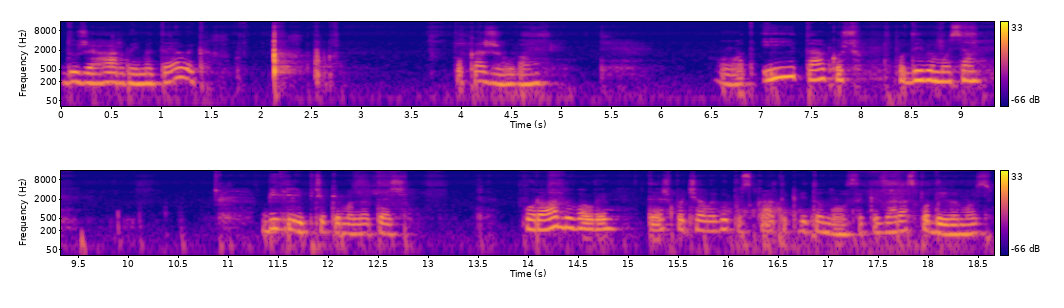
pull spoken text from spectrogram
Дуже гарний метелик. Покажу вам. От. І також подивимося. Бігліпчики мене теж порадували, теж почали випускати квітоносики. Зараз подивимось.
